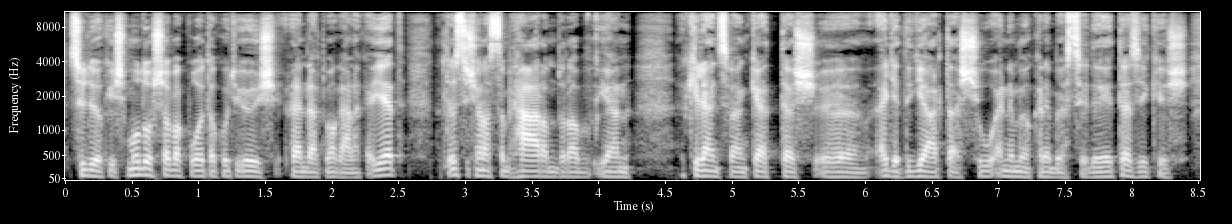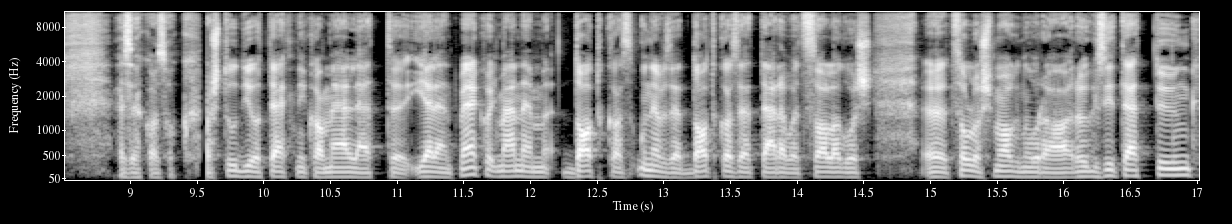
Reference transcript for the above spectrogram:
szülők is módosabbak voltak, hogy ő is rendelt magának egyet. Tehát összesen azt hiszem, három darab ilyen 92-es egyedi gyártású Animal Cannibal CD létezik, és ezek azok. A stúdió technika mellett jelent meg, hogy már nem datkaz, úgynevezett datkazettára vagy szalagos colos magnóra rögzítettünk,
